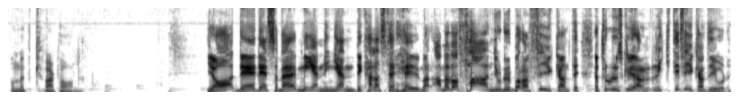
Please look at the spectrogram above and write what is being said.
Om ett kvartal. Ja, det är det som är meningen. Det kallas för humor. Ja, men vad fan, gjorde du bara en fyrkantig? Jag trodde du skulle göra en riktig fyrkantig jord.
